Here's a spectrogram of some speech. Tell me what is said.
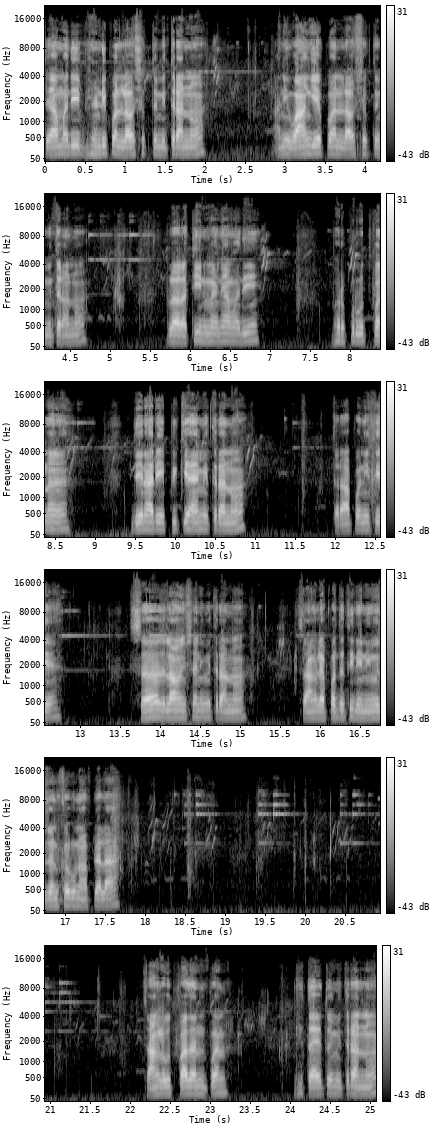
त्यामध्ये भेंडी पण लावू शकतो मित्रांनो. आणि वांगे पण लावू शकतो मित्रांनो. आपल्याला तीन महिन्यामध्ये भरपूर उत्पन्न देणारी पिके आहे मित्रांनो. तर आपण इथे सहज लावून शनी मित्रांनो चांगल्या पद्धतीने नियोजन करून आपल्याला चांगलं उत्पादन पण घेता येतो मित्रांनो.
